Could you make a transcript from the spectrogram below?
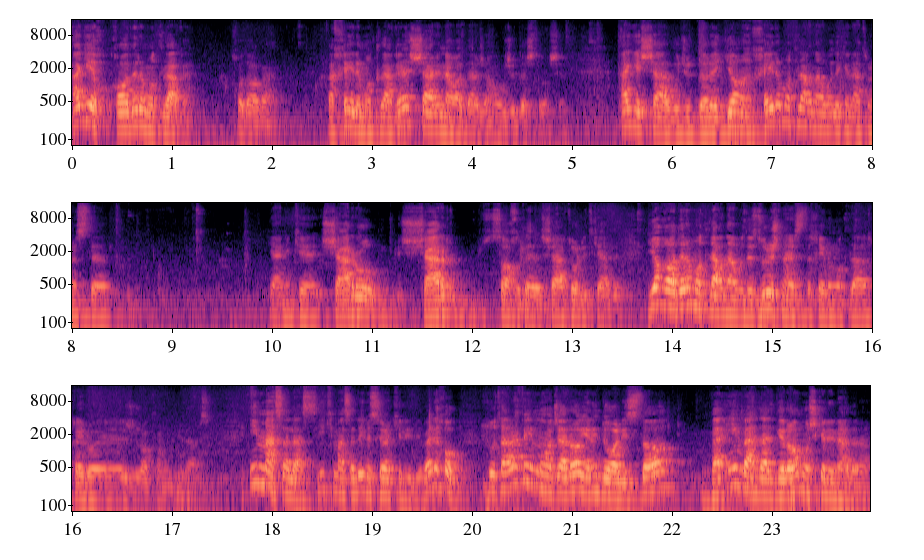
اگه قادر مطلقه خداوند و خیر مطلقه شری نباید در جهان وجود داشته باشه. اگه شر وجود داره یا این خیر مطلق نبوده که نتونسته یعنی که شر رو شر ساخته شر تولید کرده یا قادر مطلق نبوده زورش نرسیده خیر مطلق خیر رو اجرا کنه این مسئله است. یک مسئله بسیار کلیدی. ولی خب دو طرف این ماجرا یعنی دوالیستا و این وحدتگرا مشکلی ندارن.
